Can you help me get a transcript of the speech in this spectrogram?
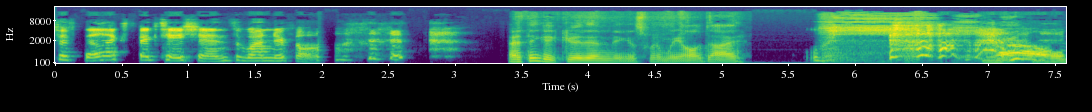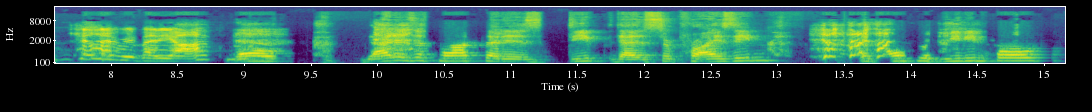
Fulfill expectations. Wonderful. I think a good ending is when we all die. Wow. Kill everybody off. Well, that is a thought that is deep, that is surprising. it's also meaningful.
